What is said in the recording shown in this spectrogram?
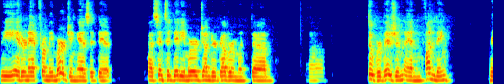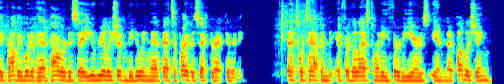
the internet from emerging as it did, uh, since it did emerge under government um, uh, supervision and funding they probably would have had power to say, you really shouldn't be doing that. That's a private sector activity. That's what's happened for the last 20, 30 years in uh, publishing.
